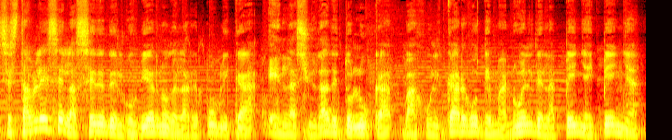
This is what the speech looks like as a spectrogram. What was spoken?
se establece la sede del gobierno de la República en la ciudad de Toluca bajo el cargo de Manuel de la Peña y Peña,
